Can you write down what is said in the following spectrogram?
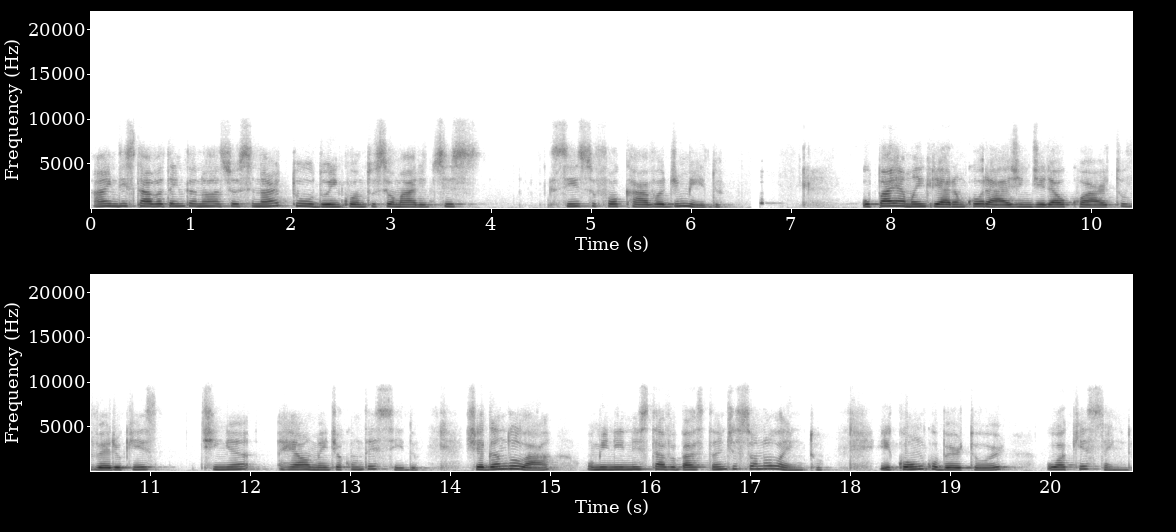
Ainda estava tentando raciocinar tudo enquanto seu marido se, se sufocava de medo. O pai e a mãe criaram coragem de ir ao quarto ver o que tinha realmente acontecido. Chegando lá, o menino estava bastante sonolento e com um cobertor o aquecendo.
